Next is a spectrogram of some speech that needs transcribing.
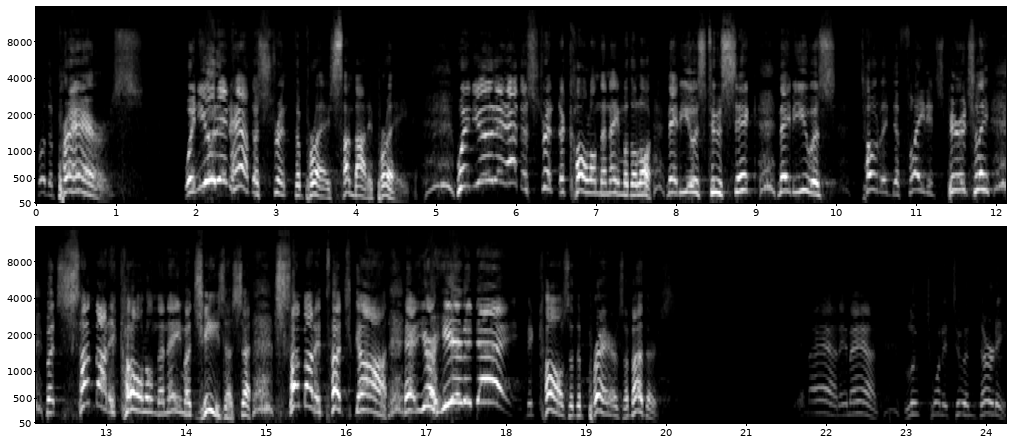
for the prayers when you didn't have the strength to pray, somebody prayed. When you didn't have the strength to call on the name of the Lord, maybe you was too sick, maybe you was totally deflated spiritually, but somebody called on the name of Jesus. Uh, somebody touched God, and you're here today because of the prayers of others. Amen, amen. Luke 22 and 30.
